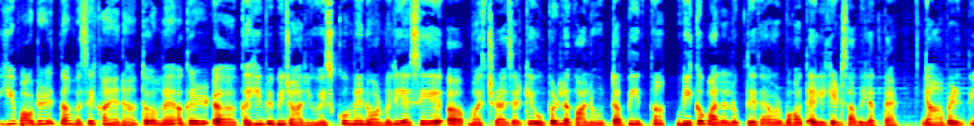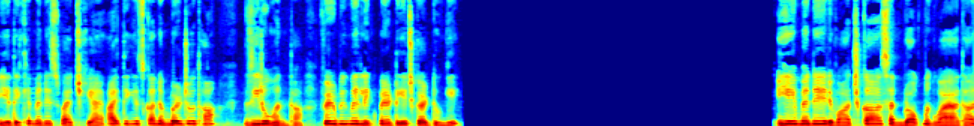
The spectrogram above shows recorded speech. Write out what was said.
ये पाउडर इतना मज़े का है ना तो मैं अगर आ, कहीं पे भी जा रही हूँ इसको मैं नॉर्मली ऐसे मॉइस्चराइज़र के ऊपर लगा लूँ तब भी इतना मेकअप वाला लुक देता है और बहुत एलिगेंट सा भी लगता है। यहाँ पर ये देखे मैंने स्वेच किया है। आई थिंक इसका नंबर जो था ज़ीरो वन था। फिर भी मैं लिंक में अटैच कर दूँगी। ये मैंने रिवाज का सनब्लॉक मंगवाया था।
